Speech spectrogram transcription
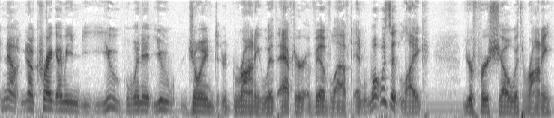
Now, now, Craig. I mean, you when it you joined Ronnie with after Viv left, and what was it like? Your first show with Ronnie,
